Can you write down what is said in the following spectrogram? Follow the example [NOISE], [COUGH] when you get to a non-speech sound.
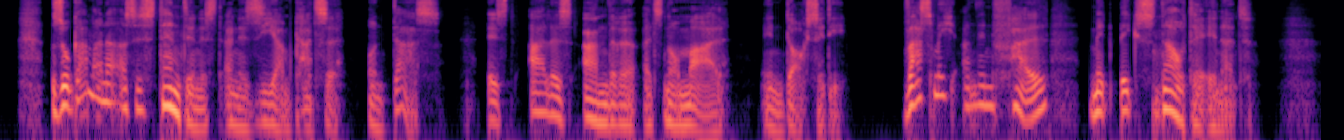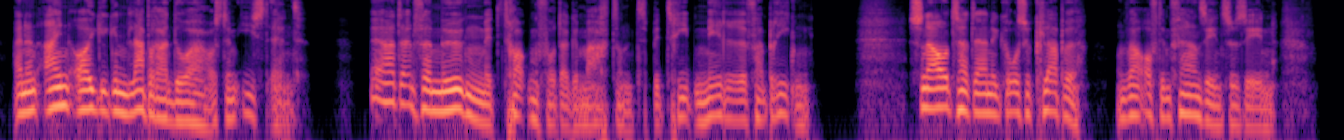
Sogar meine Assistentin ist eine Siamkatze. Und das ist alles andere als normal in Dog City. Was mich an den Fall mit Big Snout erinnert. Einen einäugigen Labrador aus dem East End. Er hatte ein Vermögen mit Trockenfutter gemacht und betrieb mehrere Fabriken. Snout hatte eine große Klappe und war oft im Fernsehen zu sehen,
